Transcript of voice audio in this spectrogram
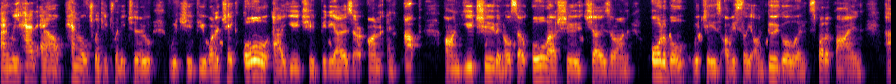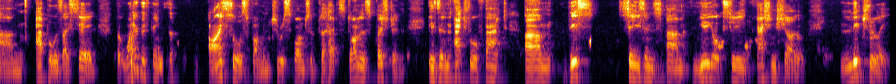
and we had our panel 2022, which if you want to check all our YouTube videos are on and up on YouTube, and also all our shows are on Audible, which is obviously on Google and Spotify and um, Apple, as I said. But one of the things that I source from, and to respond to perhaps Donna's question, is an actual fact um, this season's um, New York City fashion show, literally,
